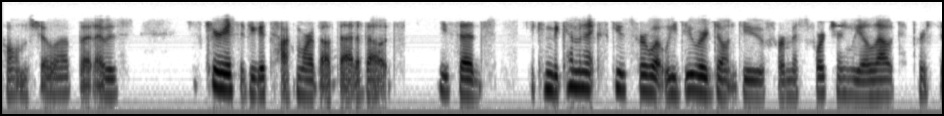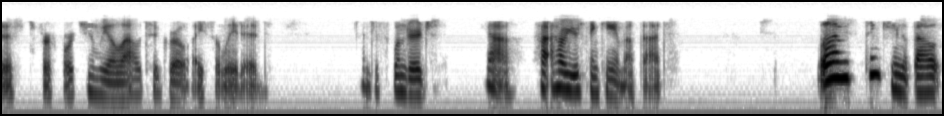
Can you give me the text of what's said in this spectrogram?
poems show up. But I was just curious if you could talk more about that. About you said it can become an excuse for what we do or don't do. For misfortune, we allow to persist. For fortune, we allow to grow isolated. I just wondered, yeah, how, how you're thinking about that. Well, I was thinking about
